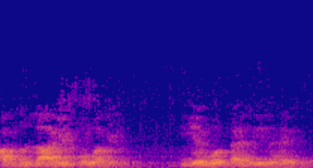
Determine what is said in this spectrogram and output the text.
عبداللہ عمر، یہ وہ تحریر ہے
